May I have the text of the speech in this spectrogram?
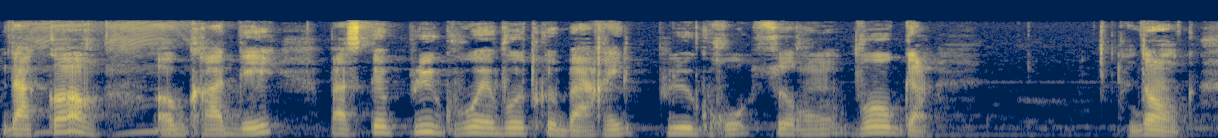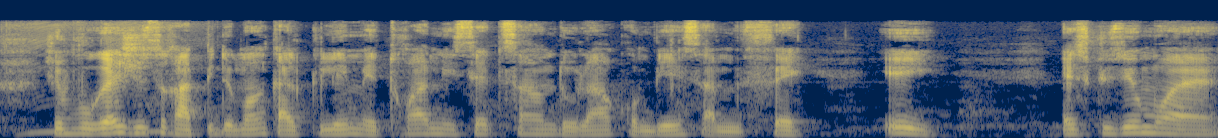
D'accord? Upgradés parce que plus gros est votre baril, plus gros seront vos gains. Donc, je voudrais juste rapidement calculer mes 3700 dollars, combien ça me fait. Et, excusez-moi, hein.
